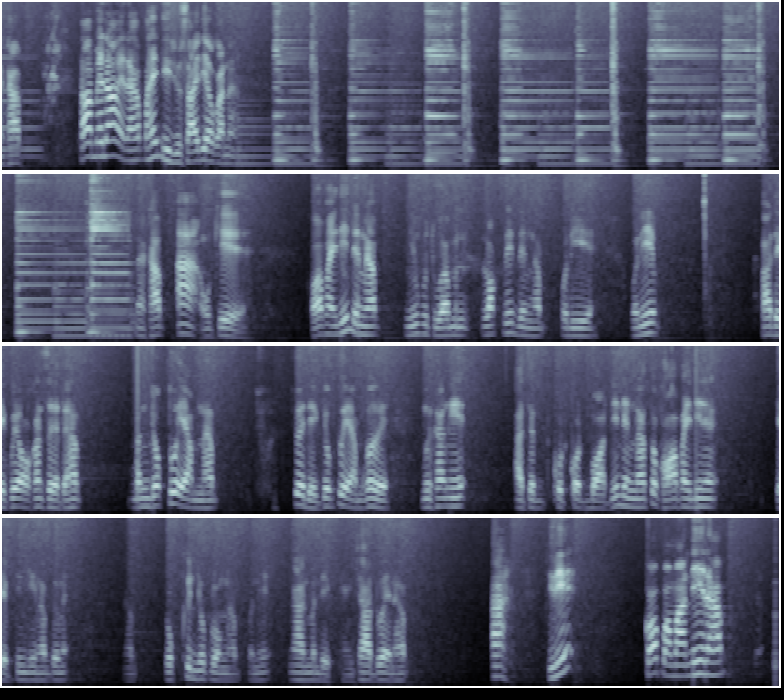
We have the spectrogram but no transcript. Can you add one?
นะครับ ถ้าไม่ได้นะครับ ให้ดีดอยู่สายเดียวกันนะนะครับ อ่าโอเค ขออภัยนิดนึงครับ นิ้วกุตัวมันล็อกนิดนึงครับพอดี วันนี้พาเด็กไปออกคอนเสิร์ตนะครับ มันยกตู้แอมนะครับ ช่วยเด็กยกตู้แอมก็เลยมือครั้งนี้ อาจจะกดกดบอร์ดนิดนึงนะครับต้องขออภัยนิดนึงเจ็บจริงๆครับตรงนี้นะครับ ยกขึ้นยกลงครับ วันนี้งานมันเด็กแห่งชาติด้วยนะครับอะทีนี้ก็ประมาณนี้นะครับ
